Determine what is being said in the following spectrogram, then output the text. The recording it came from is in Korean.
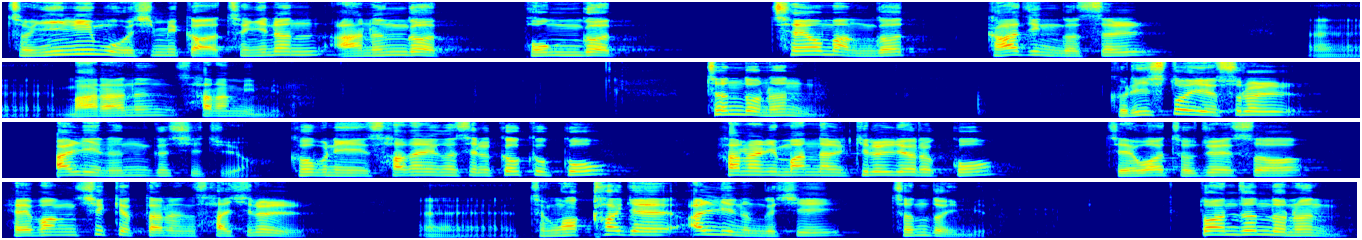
정인이 무엇입니까? 정인은 아는 것, 본 것, 체험한 것, 가진 것을 말하는 사람입니다. 전도는 그리스도 예수를 알리는 것이지요. 그분이 사단의 것을 꺾었고 하나님 만날 길을 열었고 죄와 저주에서 해방시켰다는 사실을 정확하게 알리는 것이 전도입니다. 또한 전도는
